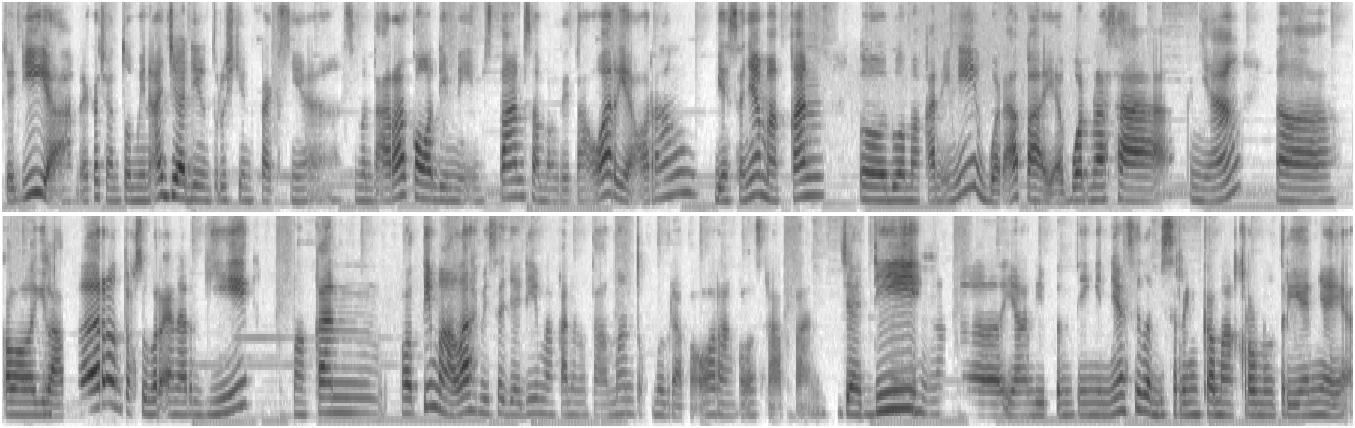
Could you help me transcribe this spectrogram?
Jadi ya mereka cantumin aja di nutrition facts-nya. Sementara kalau di mie instan sama roti tawar ya orang biasanya makan eh, dua makan ini buat apa ya? Buat merasa kenyang. Eh, kalau lagi lapar untuk sumber energi, makan roti malah bisa jadi makanan utama untuk beberapa orang kalau sarapan. Jadi Mhm. eh, yang dipentinginnya sih lebih sering ke makronutriennya ya.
